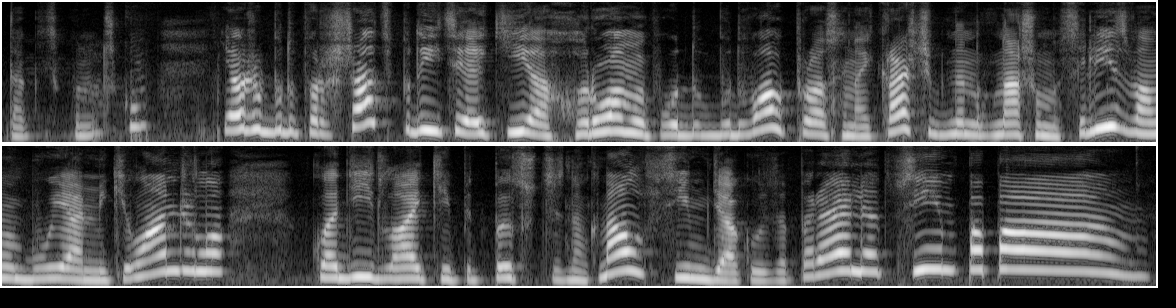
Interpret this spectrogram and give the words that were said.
Так, секундочку. Я вже буду прощатися, подивіться, які я хороми побудував. Просто найкращий будинок в нашому селі. З вами був я, Мікеланджело. Кладіть лайки, підписуйтесь на канал. Всім дякую за перегляд, всім па-па!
